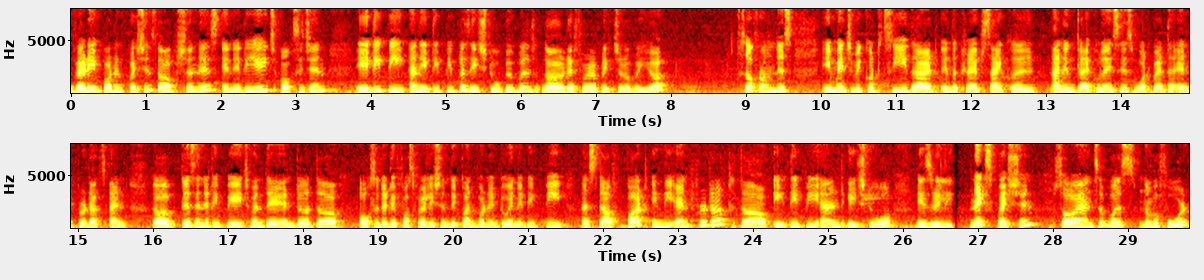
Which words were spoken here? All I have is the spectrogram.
Very important questions. The option is NADH oxygen ADP and ATP plus H2O. we will uh, refer a picture over here. So from this image we could see that in the Krebs cycle and in glycolysis what were the end products? And uh, this NADPH when they enter the oxidative phosphorylation they convert into NADP and stuff. But in the end product the ATP and H2O is released. Next question. So our answer was number 4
